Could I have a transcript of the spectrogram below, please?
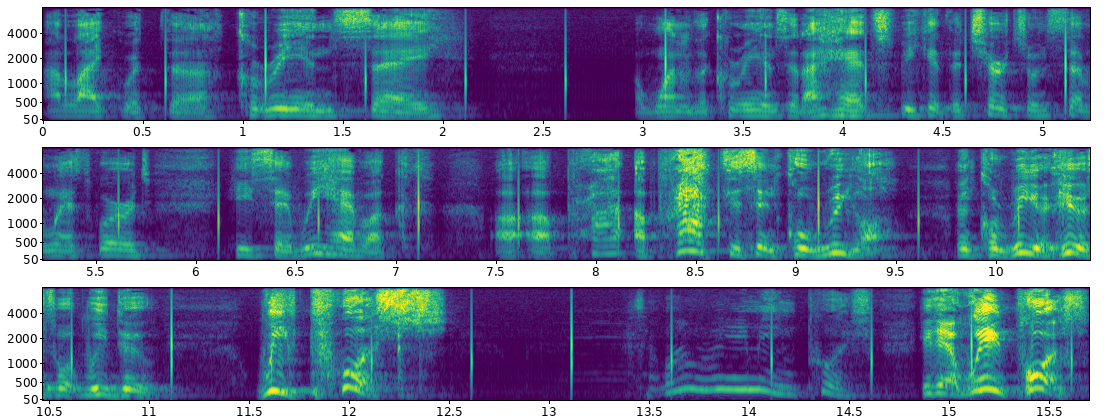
I like what the Koreans say. One of the Koreans that I had speak at the church on Seven Last Words, he said, We have a a, a, practice in Korea. In Korea, here's what we do we push. Said, what do you mean push? He said, we push.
